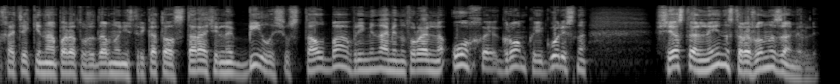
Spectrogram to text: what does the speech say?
хотя киноаппарат уже давно не стрекотал, старательно билась у столба, временами натурально охая, громко и горестно. Все остальные настороженно замерли.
